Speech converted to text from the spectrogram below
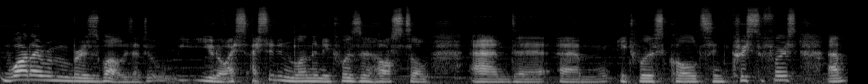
what I remember as well is that you know I, I stayed in London. It was a hostel, and uh, um, it was called St Christopher's. Um,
